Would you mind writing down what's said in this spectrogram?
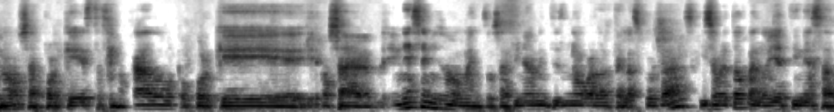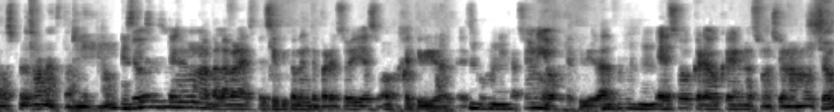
¿no? O sea, por qué estás enojado o por qué, o sea, en ese mismo momento, o sea, finalmente es no guardarte las cosas y sobre todo cuando ya tienes a dos personas también, ¿no? Yo tengo una palabra específicamente para eso y es objetividad. Es Ujú. comunicación y objetividad. Eso creo que nos funciona mucho.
